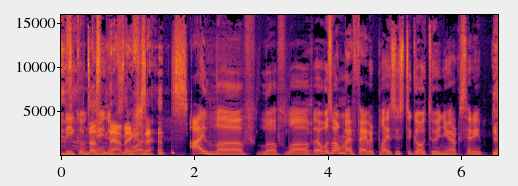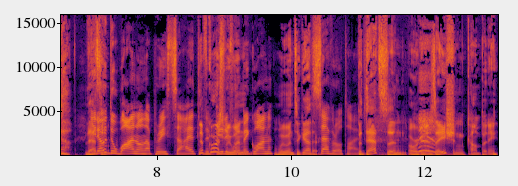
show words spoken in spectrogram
the container Doesn't that make store. sense? I love, love, love. It was one of my favorite places to go to in New York City. Yeah, that's you know a- the one on Upper East Side, of the course we beautiful went. big one, We went together several times. But that's an organization company,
